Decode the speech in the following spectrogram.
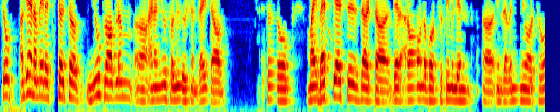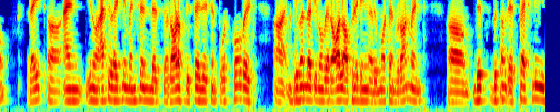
So, again, I mean, it's, it's a new problem and a new solution, right? So my best guess is that uh, they're around about 50 million uh, in revenue or so, right? Uh, and you know, as you rightly mentioned, there's a lot of digitization post-COVID. Uh, given that you know we're all operating in a remote environment, um, this becomes especially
